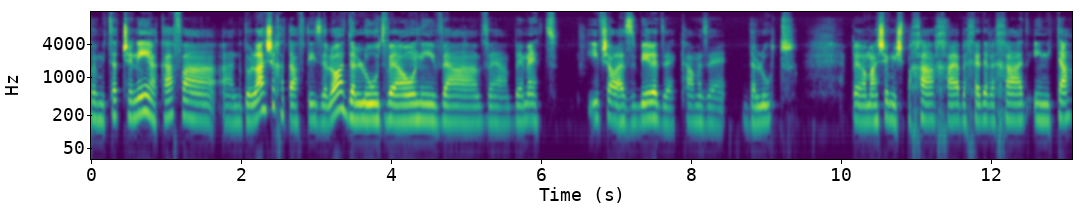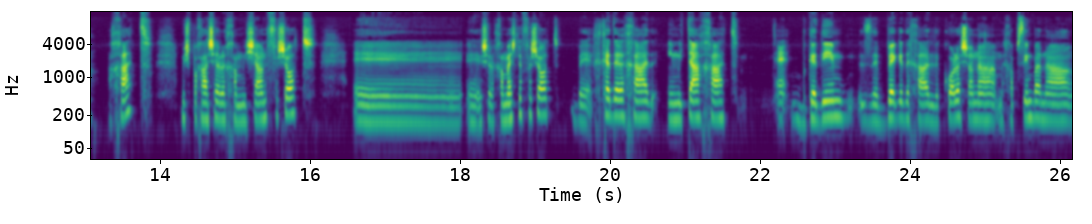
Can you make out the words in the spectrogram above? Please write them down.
ומצד שני, הכאפה הגדולה שחטפתי זה לא הדלות והעוני וה... והבאמת, אי אפשר להסביר את זה, כמה זה דלות. ברמה שמשפחה חיה בחדר אחד עם מיטה אחת, משפחה של חמישה נפשות, של חמש נפשות, בחדר אחד עם מיטה אחת, אה, בגדים זה בגד אחד לכל השנה, מחפשים בנהר,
